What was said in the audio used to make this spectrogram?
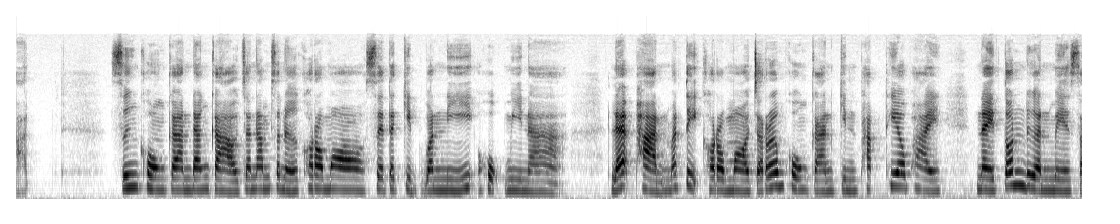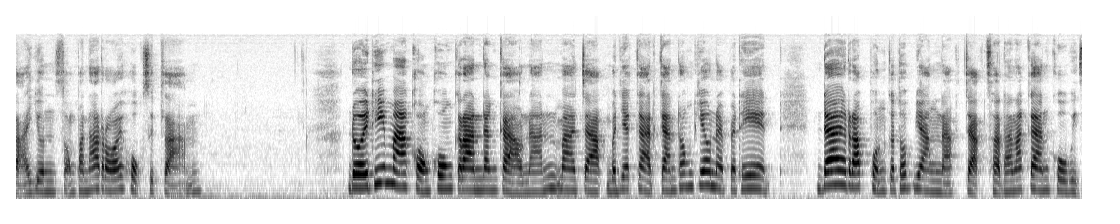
าท ซึ่งโครงการดังกล่าวจะนำเสนอครม เศรษฐกิจวันนี้ 6 มีนา และผ่านมติครม จะเริ่มโครงการกินพักเที่ยวภายในต้นเดือนเมษายน 2563 โดยที่มาของโครงการดังกล่าวนั้นมาจากบรรยากาศการท่องเที่ยวในประเทศ ได้รับผลกระทบอย่างหนักจากสถานการณ์โควิด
